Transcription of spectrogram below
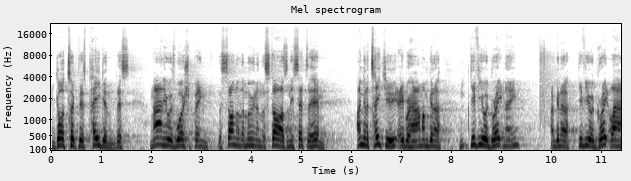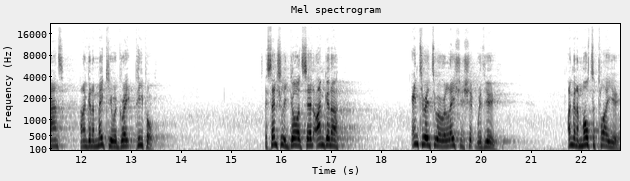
And God took this pagan, this man who was worshipping the sun and the moon and the stars, and he said to him, I'm going to take you, Abraham, I'm going to give you a great name, I'm going to give you a great land, and I'm going to make you a great people. Essentially, God said, I'm going to enter into a relationship with you. I'm going to multiply you.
